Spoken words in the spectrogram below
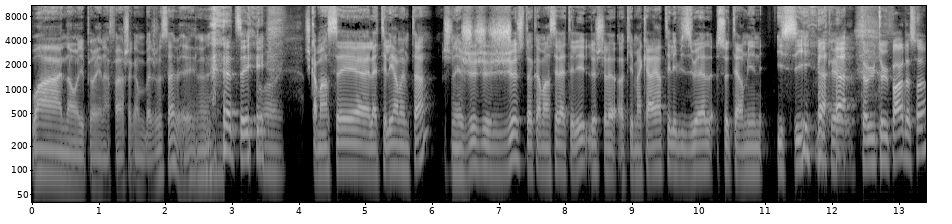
ouais, non, il n'y a plus rien à faire. J'étais comme, ben, je le savais. tu sais. Je commençais euh, la télé en même temps. Je venais juste, juste, de commencer la télé. Là, j'étais là, OK, ma carrière télévisuelle se termine ici. Ok. T'as eu, eu peur de ça?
